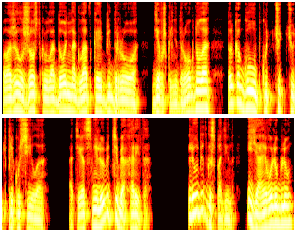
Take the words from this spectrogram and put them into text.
положил жесткую ладонь на гладкое бедро. Девушка не дрогнула, только губку чуть-чуть прикусила. Отец не любит тебя, Харита? Любит, господин, и я его люблю.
